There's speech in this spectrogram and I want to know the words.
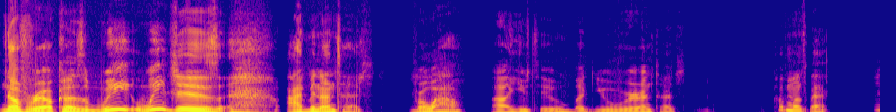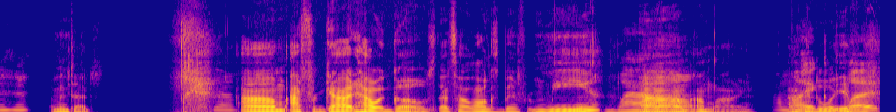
No, for real, cause we we just I've been untouched for a while. Uh, you too, but you were untouched a couple months back. Mm-hmm. I mean, touched. Yeah. Um, I forgot how it goes. That's how long it's been for me. Wow. Um, I'm lying. I'm I can do it if- what?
